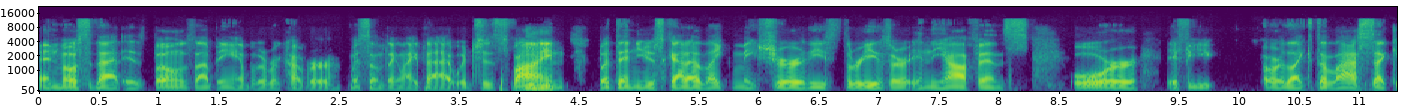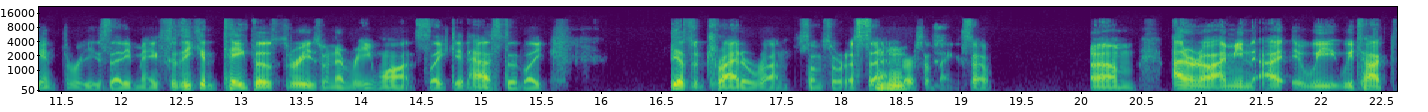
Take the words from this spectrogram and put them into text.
And most of that is Bones not being able to recover with something like that, which is fine. But then you just got to like make sure these threes are in the offense, or if you, or like the last second threes that he makes, because he can take those threes whenever he wants. Like it has to like he has to try to run some sort of set Mhm. or something. So um I don't know. I mean, I we we talked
